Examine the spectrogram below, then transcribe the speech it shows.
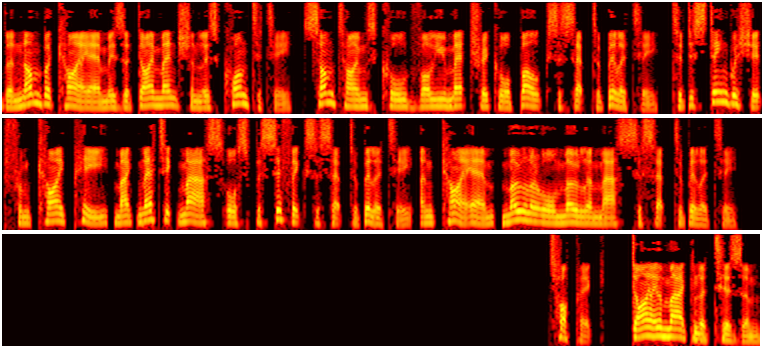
the number chi-m is a dimensionless quantity, sometimes called volumetric or bulk susceptibility, to distinguish it from chi-p magnetic mass or specific susceptibility and chi-m molar or molar mass susceptibility. Topic: Diamagnetism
